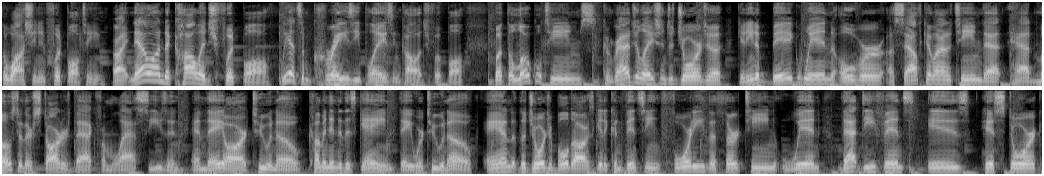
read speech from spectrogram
the Washington football team. All right, now on to college football. We had some crazy plays in college football, but the the local teams, congratulations to Georgia getting a big win over a South Carolina team that had most of their starters back from last season, and they are 2 0. Coming into this game, they were 2 0. And the Georgia Bulldogs get a convincing 40 13 win. That defense is historic.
